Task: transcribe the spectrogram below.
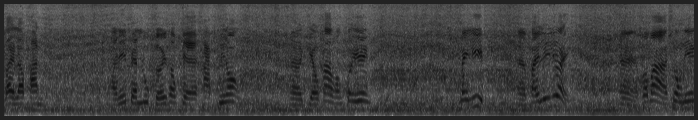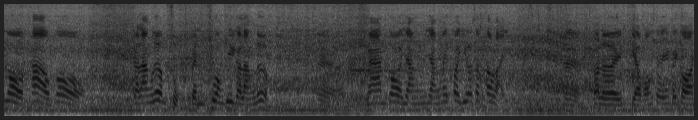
ไร่ละพันอันนี้เป็นลูกเขยเท่าแก่ขับพี่น้องเอเกี่ยวข้าวของตัวเอง ไม่รีบไปเรื่อยๆเอเพราะว่าช่วงนี้ก็ข้าวก็ กำลังเริ่มสุกเป็นช่วงที่กำลังเริ่มงานก็ยังยังไม่ค่อยเยอะสักเท่าไหร่ก็เลยเกี่ยวของตัวเองไปก่อน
